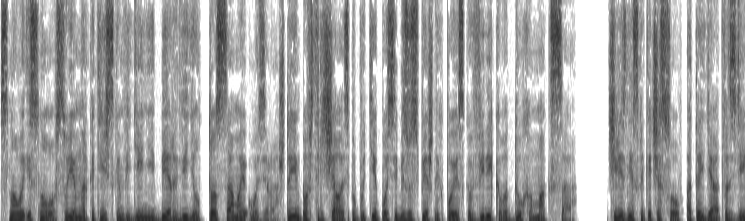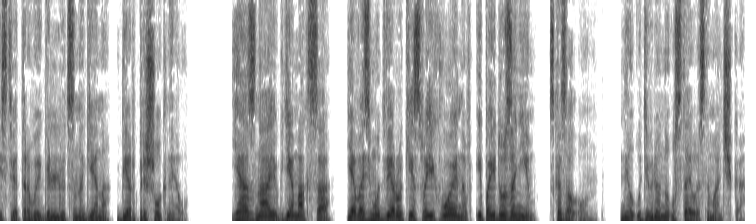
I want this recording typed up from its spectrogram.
Снова и снова в своем наркотическом видении Бер видел то самое озеро, что им повстречалось по пути после безуспешных поисков великого духа Макса. Через несколько часов, отойдя от воздействия травы галлюциногена, Бер пришел к Нел. «Я знаю, где Макса. Я возьму две руки своих воинов и пойду за ним», — сказал он. Нел удивленно уставилась на мальчика.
